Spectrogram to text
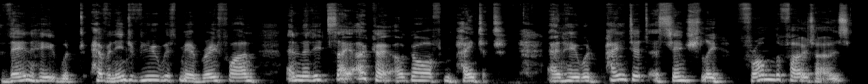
then he would have an interview with me, a brief one, and then he'd say, okay, I'll go off and paint it. And he would paint it essentially from the photos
